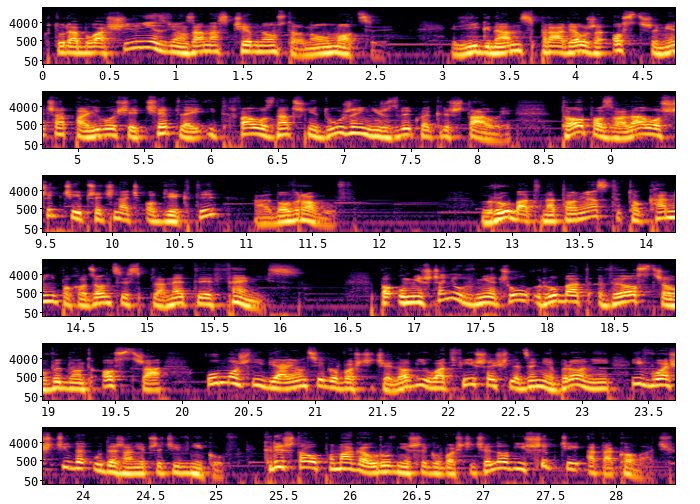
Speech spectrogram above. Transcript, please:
która była silnie związana z ciemną stroną mocy. Lignan sprawiał, że ostrze miecza paliło się cieplej i trwało znacznie dłużej niż zwykłe kryształy. To pozwalało szybciej przecinać obiekty albo wrogów. Rubat natomiast to kamień pochodzący z planety Femis. Po umieszczeniu w mieczu rubat wyostrzał wygląd ostrza, umożliwiając jego właścicielowi łatwiejsze śledzenie broni i właściwe uderzanie przeciwników. Kryształ pomagał również jego właścicielowi szybciej atakować.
